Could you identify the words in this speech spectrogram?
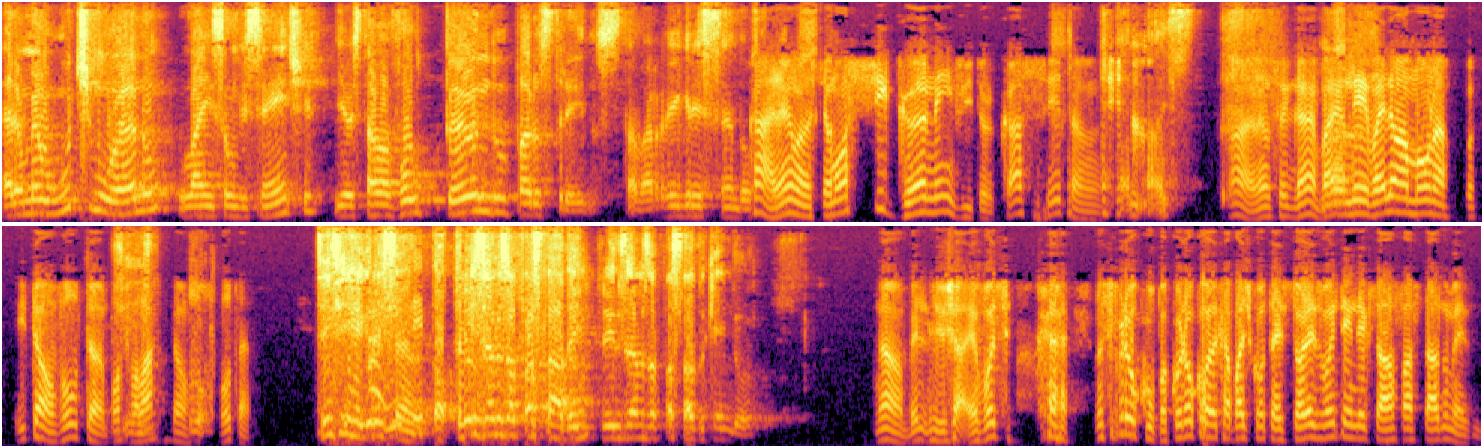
era o meu último ano lá em São Vicente e eu estava voltando para os treinos. Estava regressando aos Caramba, você é mó cigano, hein, Vitor? Caceta, mano. treinos. Ah, não, você ganha. Vai ler, vai ler uma mão na. Então, voltando. Posso Sim. falar? Então, voltando. Sim, sim, regressando. Aí, Ó, três anos afastado, hein? Três anos afastado do Kendo. Não, beleza, já, eu vou. não se preocupa, quando eu acabar de contar a história, eles vão entender que você tava afastado mesmo.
